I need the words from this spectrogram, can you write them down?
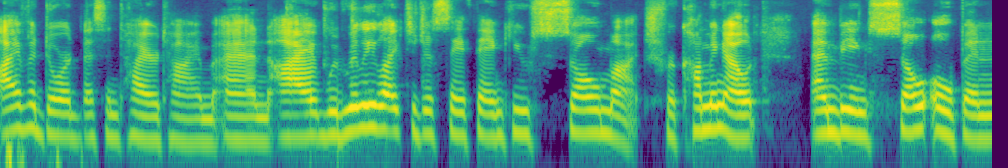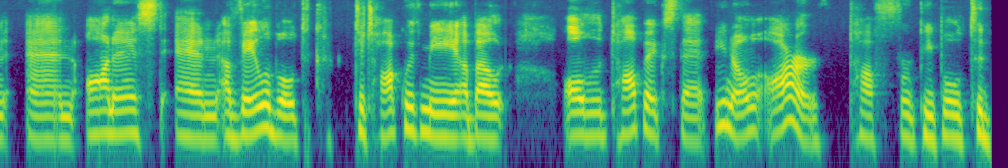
I've adored this entire time and I would really like to just say thank you so much for coming out and being so open and honest and available to, to talk with me about all the topics that you know are tough for people to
